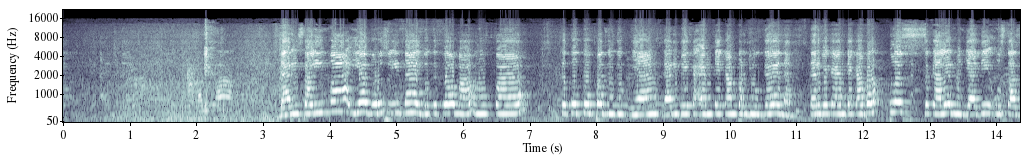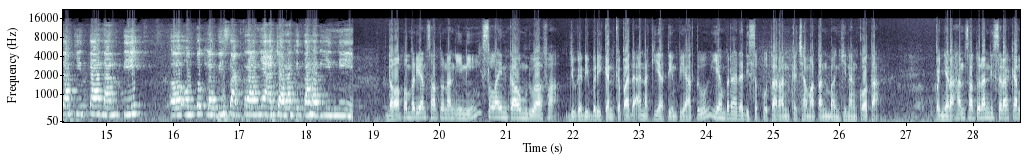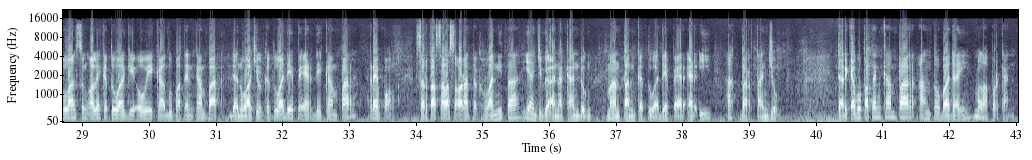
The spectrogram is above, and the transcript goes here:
Dari Salima iya Bu Ruslina Ibu Ketua maaf lupa. Ketutupan duduknya dari BKMT Kampar juga. Nah dari BKMT Kampar plus sekalian menjadi ustazah kita nanti uh, untuk lebih sakralnya acara kita hari ini dalam pemberian santunan ini, selain kaum duafa, juga diberikan kepada anak yatim piatu yang berada di seputaran Kecamatan Bangkinang Kota. Penyerahan santunan diserahkan langsung oleh Ketua GOW Kabupaten Kampar dan Wakil Ketua DPRD Kampar, Repol, serta salah seorang tokoh wanita yang juga anak kandung mantan Ketua DPR RI, Akbar Tanjung. Dari Kabupaten Kampar, Anto Badai melaporkan.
